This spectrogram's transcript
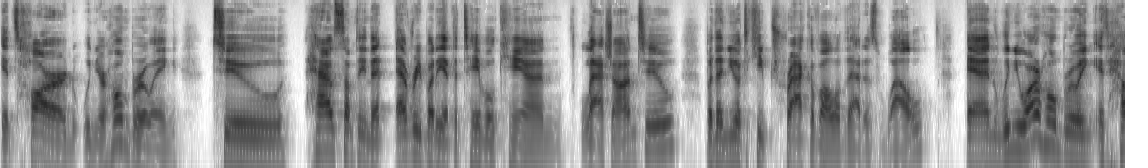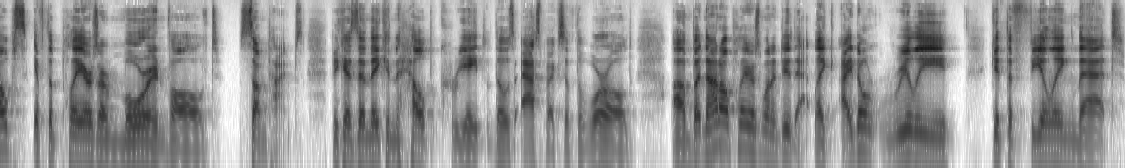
it's hard when you're homebrewing to have something that everybody at the table can latch onto, but then you have to keep track of all of that as well. And when you are homebrewing, it helps if the players are more involved sometimes because then they can help create those aspects of the world. Um, but not all players want to do that. Like, I don't really get the feeling that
